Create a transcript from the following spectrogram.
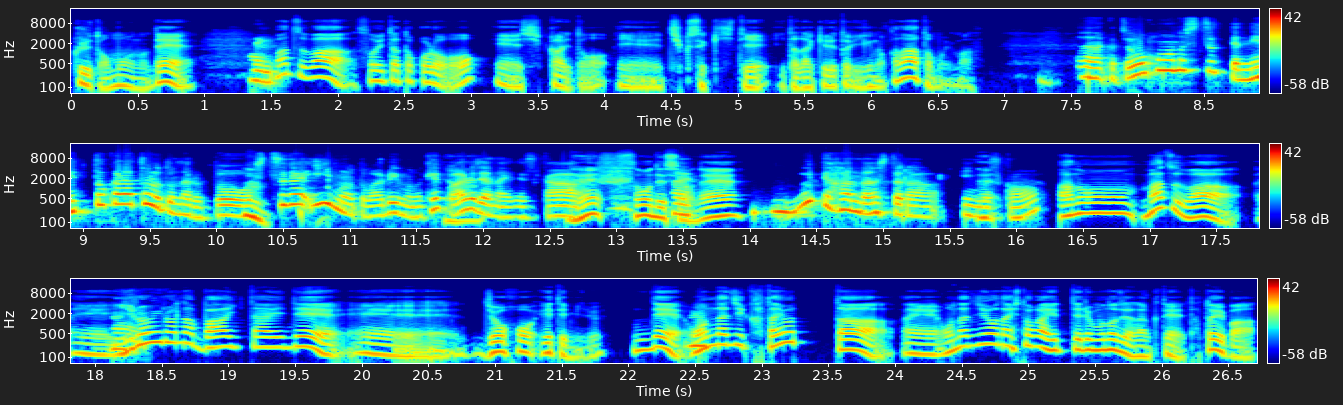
くると思うので、はいまずは、そういったところを、えーしっかりと、えー蓄積していただけるといいのかなと思います。ただなんか情報の質ってネットから取るとなると、うん。質がいいものと悪いもの結構あるじゃないですか。ね、そうですよね。どうやって判断したらいいんですか、あのーまずは、えーはい。いろいろな媒体で、えー情報を得てみる。で、うん。同じ偏った、えー同じような人が言ってるものじゃなくて、例えば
